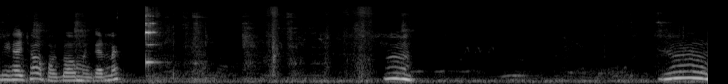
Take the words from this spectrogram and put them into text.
มีใครชอบผักดองเหมือนกันไหมอืมอืม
